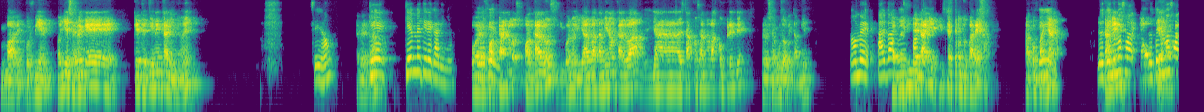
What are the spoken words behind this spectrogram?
Vale, pues bien. Oye, se ve que, que te tienen cariño, ¿eh? Sí, ¿no? Es verdad. ¿Quién, quién me tiene cariño? Pues Juan. Carlos, Juan Carlos, y bueno, y Alba también, aunque Alba ya estas cosas no las comprende, pero seguro que también. Hombre, Alba, Pero es un detalle irse con tu pareja, acompañar. lo También tenemos, a- lo tenemos a-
